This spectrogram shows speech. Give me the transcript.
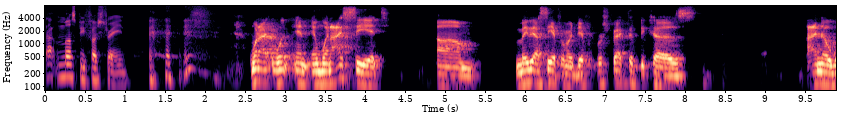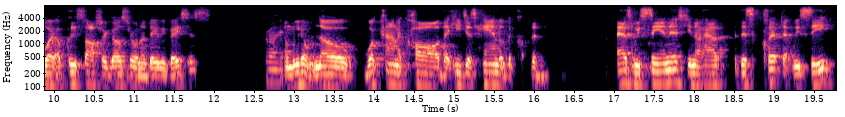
that must be frustrating. when I when, and, and when I see it, um, maybe I see it from a different perspective because I know what a police officer goes through on a daily basis. Right. And we don't know what kind of call that he just handled the, the as we see in this, you know, how this clip that we see,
